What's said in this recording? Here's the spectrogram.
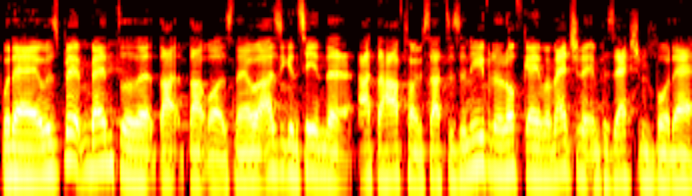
but uh, it was a bit mental that, that that was. Now, as you can see in the at the halftime stats, it's an even enough game. I'm edging it in possession, but. Uh,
